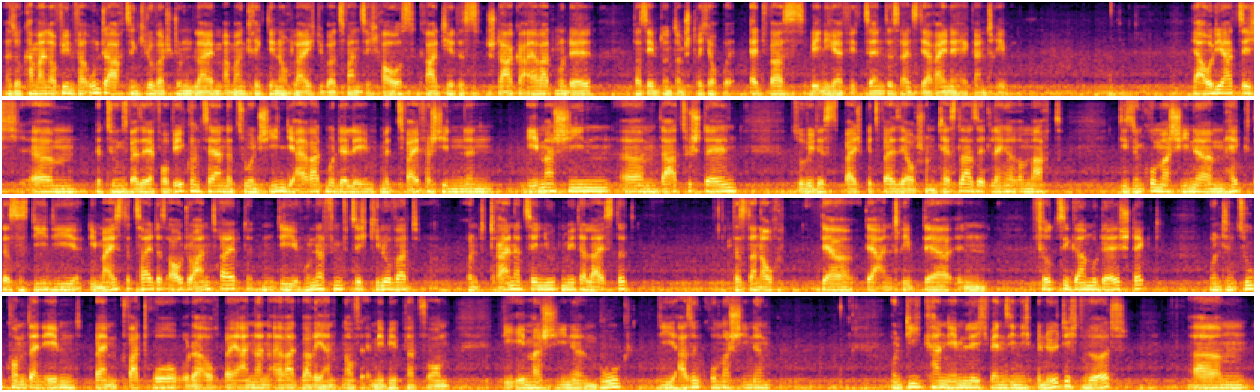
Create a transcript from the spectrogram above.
Also kann man auf jeden Fall unter 18 Kilowattstunden bleiben, aber man kriegt den auch leicht über 20 raus. Gerade hier das starke Allradmodell, das eben unterm Strich auch etwas weniger effizient ist als der reine Heckantrieb. Ja, Audi hat sich, ähm, beziehungsweise der VW-Konzern dazu entschieden, die Allradmodelle eben mit zwei verschiedenen E-Maschinen ähm, darzustellen, so wie das beispielsweise auch schon Tesla seit längerem macht. Die Synchromaschine im Heck, das ist die, die die meiste Zeit das Auto antreibt, die 150 Kilowatt und 310 Newtonmeter leistet. Das ist dann auch der, der Antrieb, der in 40er Modell steckt. Und hinzu kommt dann eben beim Quattro oder auch bei anderen Allrad-Varianten auf MEB-Plattform die E-Maschine im Bug, die Asynchromaschine. Und die kann nämlich, wenn sie nicht benötigt wird, ähm,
